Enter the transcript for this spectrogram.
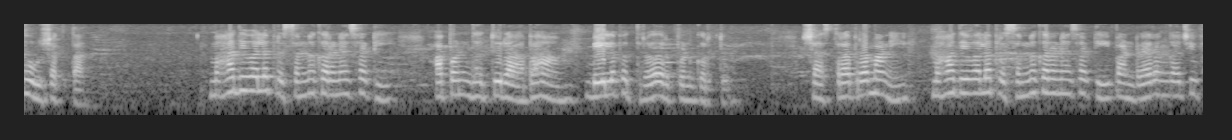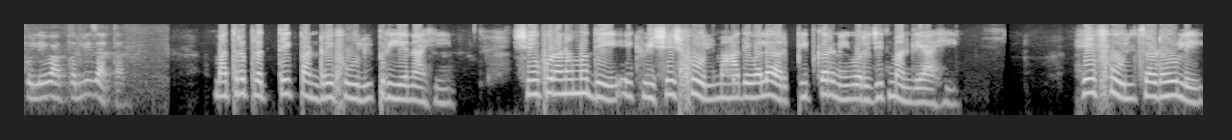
होऊ शकतात. महादेवाला प्रसन्न करण्यासाठी आपण धतुरा भांग बेलपत्र अर्पण करतो. शास्त्राप्रमाणे महादेवाला प्रसन्न करण्यासाठी पांढऱ्या रंगाची फुले वापरली जातात. मात्र प्रत्येक पांढरे फूल प्रिय नाही. शिवपुराणामध्ये एक विशेष फूल महादेवाला अर्पित करणे वर्जित मानले आहे. हे फूल चढवले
